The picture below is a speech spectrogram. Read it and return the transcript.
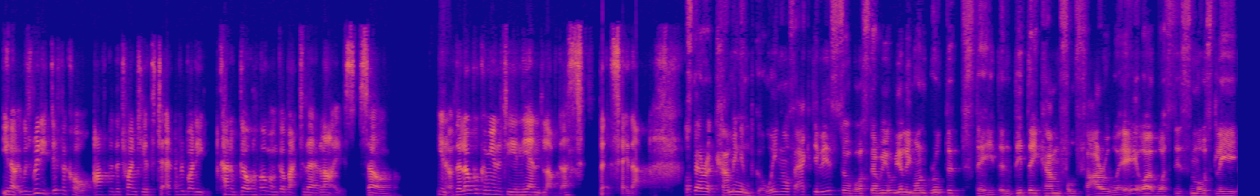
you know it was really difficult after the 20th to everybody kind of go home and go back to their lives. So you know the local community in the end loved us let's say that was there a coming and going of activists, or was there really one group that stayed? And did they come from far away, or was this mostly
